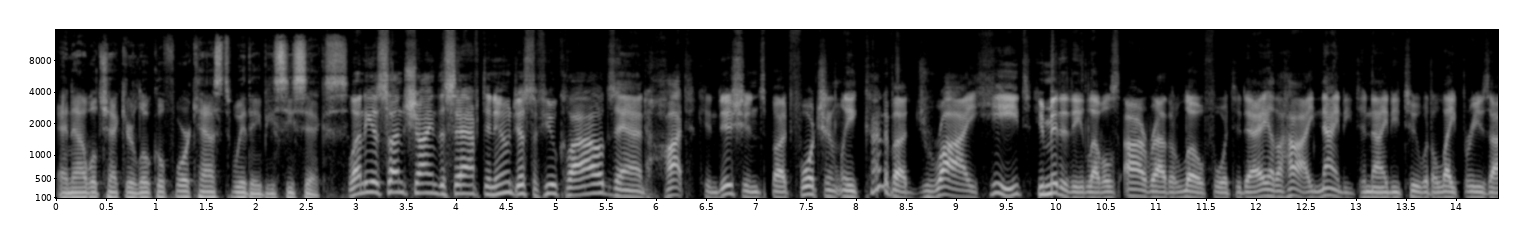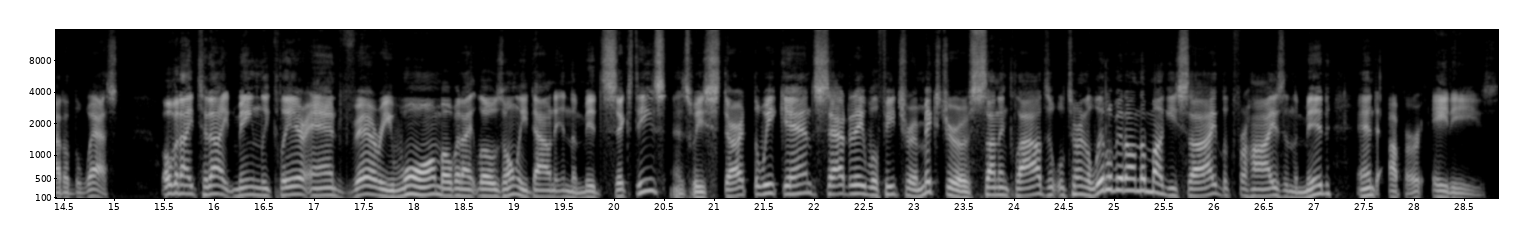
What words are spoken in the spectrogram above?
And now we'll check your local forecasts with ABC6. Plenty of sunshine this afternoon, just a few clouds and hot conditions, but fortunately, kind of a dry heat. Humidity levels are rather low for today. The high 90 to 92 with a light breeze out of the west. Overnight tonight, mainly clear and very warm. Overnight lows only down in the mid 60s. As we start the weekend, Saturday will feature a mixture of sun and clouds. It will turn a little bit on the muggy side. Look for highs in the mid and upper 80s.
